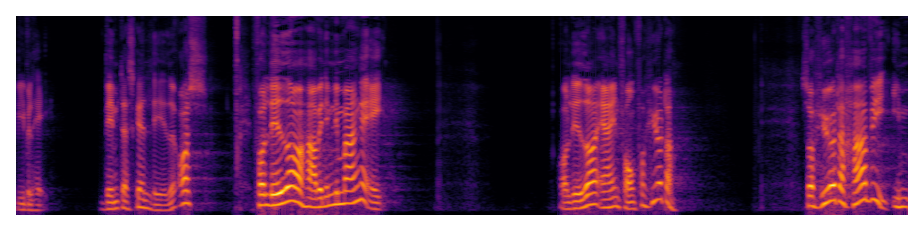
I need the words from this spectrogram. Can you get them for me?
vi vil have hvem der skal lede os. For ledere har vi nemlig mange af. Og ledere er en form for hyrder. Så hyrder har vi i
